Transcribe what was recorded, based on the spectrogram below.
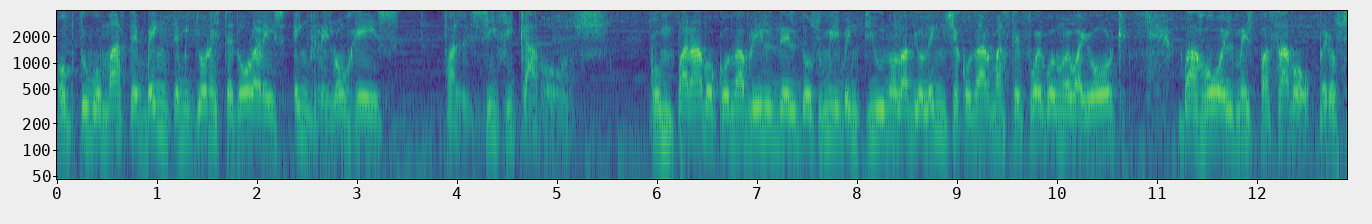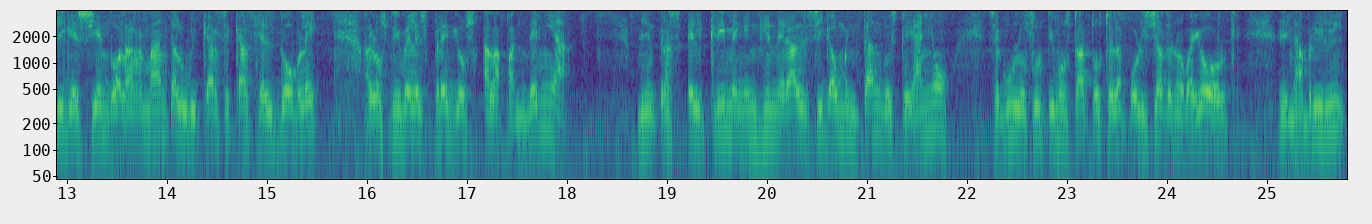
obtuvo más de 20 millones de dólares en relojes falsificados. Comparado con abril del 2021, la violencia con armas de fuego en Nueva York bajó el mes pasado, pero sigue siendo alarmante al ubicarse casi el doble a los niveles previos a la pandemia. Mientras el crimen en general sigue aumentando este año, según los últimos datos de la Policía de Nueva York, en abril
